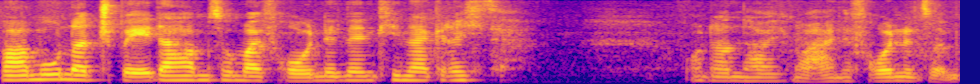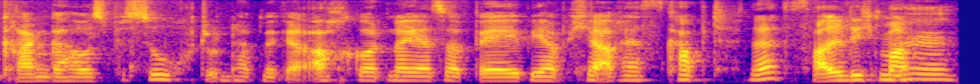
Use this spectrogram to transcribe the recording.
paar Monate später haben so meine Freundinnen Kinder gekriegt. Und dann habe ich mal eine Freundin so im Krankenhaus besucht und habe mir gedacht, ach Gott, naja, so ein Baby habe ich ja auch erst gehabt. Ne? Das halte ich mal.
